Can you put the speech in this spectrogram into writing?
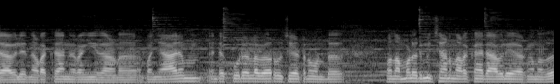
രാവിലെ നടക്കാൻ ഇറങ്ങിയതാണ് അപ്പം ഞാനും എന്റെ കൂടെയുള്ള വേറൊരു ചേട്ടനുമുണ്ട്. അപ്പോൾ നമ്മൾ ഒരുമിച്ചാണ് നടക്കാൻ രാവിലെ ഇറങ്ങുന്നത്.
